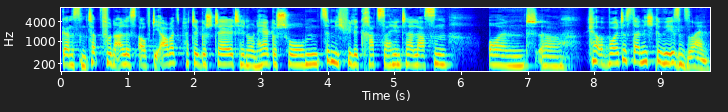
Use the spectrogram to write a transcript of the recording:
ganzen Töpfe und alles auf die Arbeitsplatte gestellt, hin und her geschoben, ziemlich viele Kratzer hinterlassen und äh, ja, wollte es da nicht gewesen sein.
